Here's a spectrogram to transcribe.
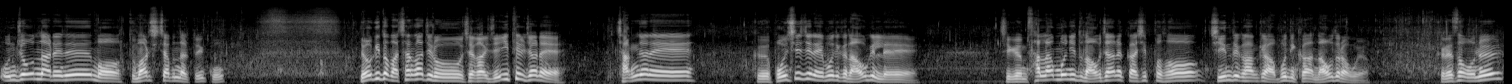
운 좋은 날에는 뭐 두 마리씩 잡은 날도 있고 여기도 마찬가지로 제가 이제 이틀 전에 작년에 그 본 시즌에 해보니까 나오길래 지금 산란무늬도 나오지 않을까 싶어서 지인들과 함께 와보니까 나오더라고요. 그래서 오늘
